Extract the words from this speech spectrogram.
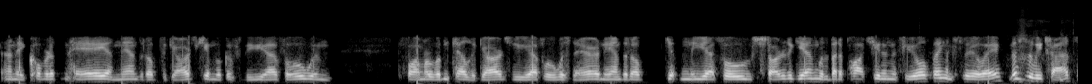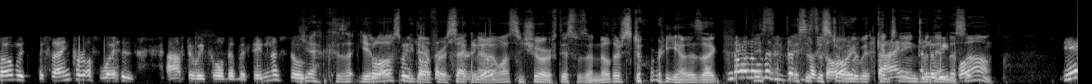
and they covered it in hay. And they ended up the guards came looking for the UFO, and farmer wouldn't tell the guards the UFO was there, and they ended up getting the UFO started again with a bit of potching and the fuel thing, and flew away. This is a wee trad song. We, we sang for us well after we told them we'd seen this. So yeah, because you so lost me there for a second, and I wasn't sure if this was another story. I was like, no, no, this, this, is, this is, the story with contained within the, the song. Yeah,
